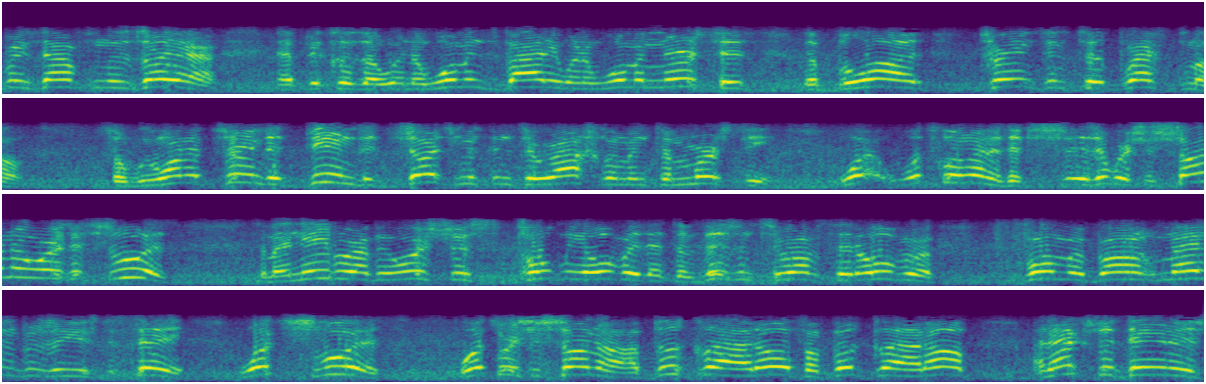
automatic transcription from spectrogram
brings down from the Zohar that because when a woman's body, when a woman nurses, the blood turns into breast milk. So we want to turn the din, the judgment, into rachamim, into mercy. What, what's going on? Is it, is it Rosh Hashanah or is it Shavuos? So my neighbor Rabbi Urshus told me over that the vision Tzarav said over, former Baruch Mezbuzah used to say, what's Shavuos? What's Rosh Hashanah? A bilklad off, a bilklad up an extra Danish,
